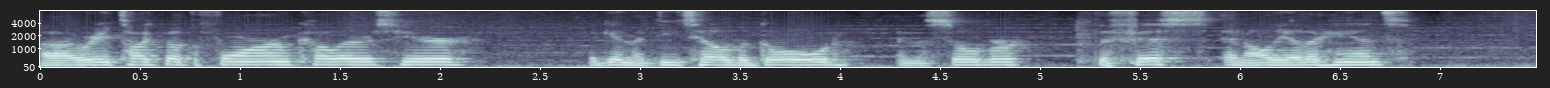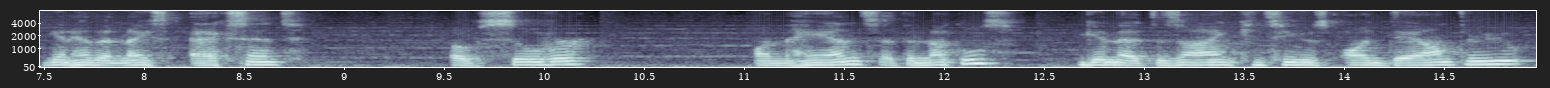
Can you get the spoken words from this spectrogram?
Uh, already talked about the forearm colors here. Again, the detail of the gold and the silver. The fists and all the other hands, again, have that nice accent of silver on the hands at the knuckles. Again, that design continues on down through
